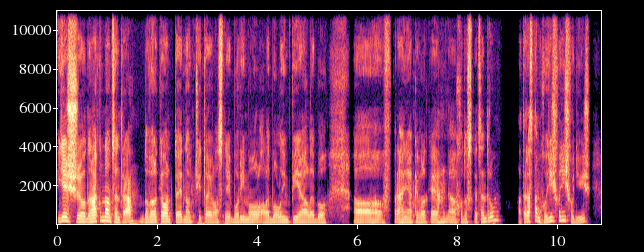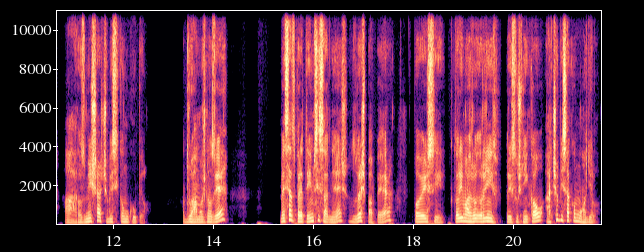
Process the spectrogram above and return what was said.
Ideš do nákupného centra, do veľkého, to je jedno, či to je vlastne Borimol, alebo Olympia, alebo uh, v Prahe nejaké veľké uh, chodovské centrum. A teraz tam chodíš, chodíš, chodíš a rozmýšľaš, čo by si komu kúpil. A druhá možnosť je, mesiac predtým si sadneš, zveš papier, povieš si, ktorý máš rodinných príslušníkov a čo by sa komu hodilo.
